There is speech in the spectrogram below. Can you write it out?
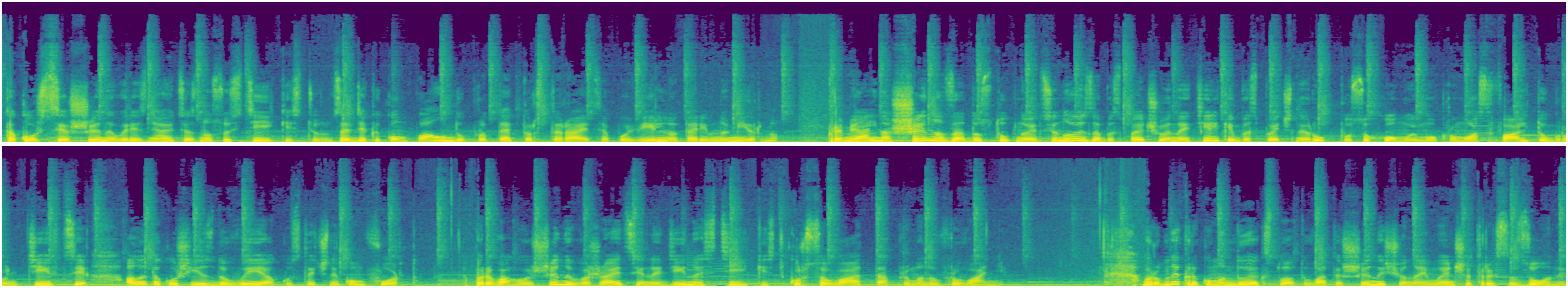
Також ці шини вирізняються зносостійкістю. Завдяки компаунду протектор стирається повільно та рівномірно. Преміальна шина за доступною ціною забезпечує не тільки безпечний рух по сухому і мокрому асфальту, ґрунтівці, але також їздовий і акустичний комфорт. Перевагою шини вважається і надійна стійкість, курсова та при маневруванні. Виробник рекомендує експлуатувати шини щонайменше три сезони.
